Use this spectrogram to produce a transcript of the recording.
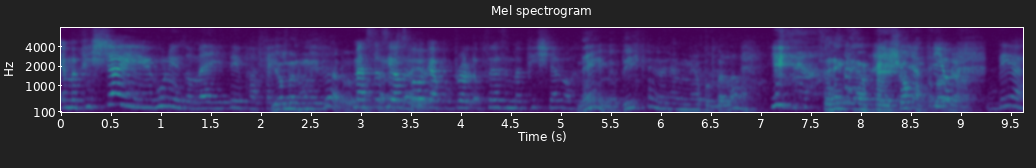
Ja men Pisha är ju, hon är ju som mig, det är ju perfekt. Ja men hon är där då. men så, så jag ska åka på bröllopsresa med Pisha då? Nej men vi kan ju hänga på kvällarna. Så hänger jag med i shoppen på dagarna. det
